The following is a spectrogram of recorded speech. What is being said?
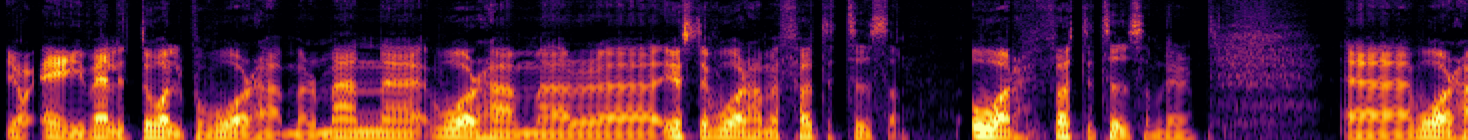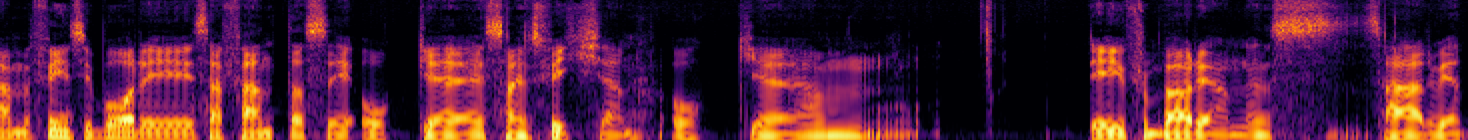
jag är ju väldigt dålig på Warhammer, men eh, Warhammer, eh, just det, Warhammer 40 000. År 40 000 blir det. Warhammer finns ju både i så fantasy och science fiction. Och um, det är ju från början en, så här vet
